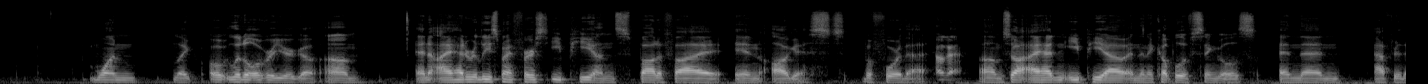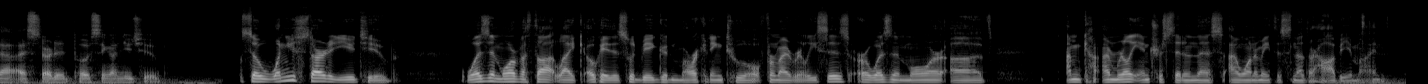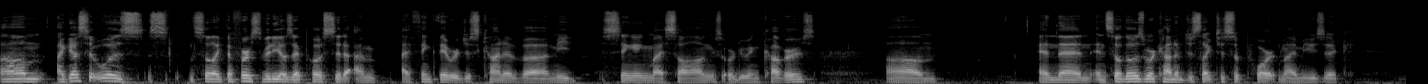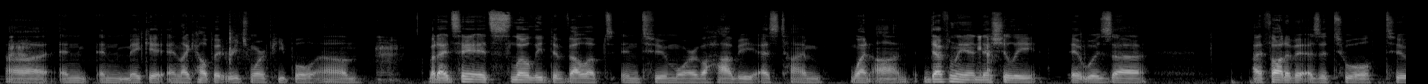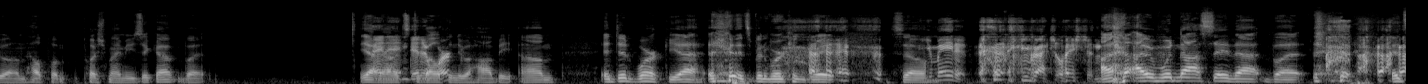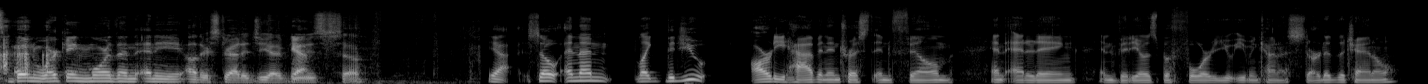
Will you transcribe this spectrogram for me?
one like a little over a year ago. Um and I had released my first EP on Spotify in August before that. Okay. Um so I had an EP out and then a couple of singles and then after that I started posting on YouTube. So when you started YouTube, was it more of a thought like, okay, this would be a good marketing tool for my releases or was it more of I'm I'm really interested in this. I want to make this another hobby of mine. Um, I guess it was so like the first videos I posted. I'm I think they were just kind of uh, me singing my songs or doing covers, um, and then and so those were kind of just like to support my music, uh, and and make it and like help it reach more people. Um, but I'd say it's slowly developed into more of a hobby as time went on. Definitely initially it was uh, I thought of it as a tool to um, help push my music out, but yeah, And- now it's did it developed into a hobby. Um, it did work, yeah. it's been working great. So You made it. Congratulations. I, I would not say that, but it's been working more than any other strategy I've Yeah. used. So Yeah. So, and then, like, did you already have an interest in film and editing and videos before you even kind of started the channel?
